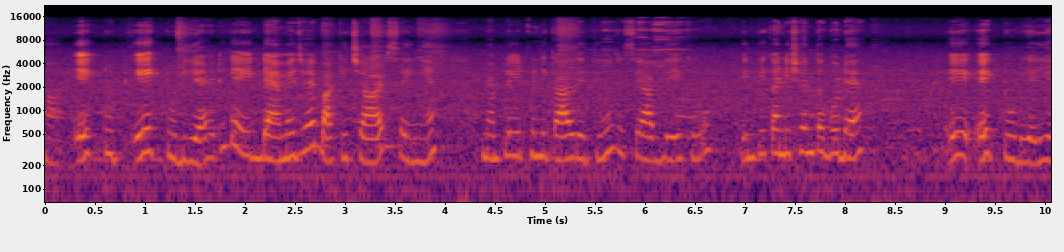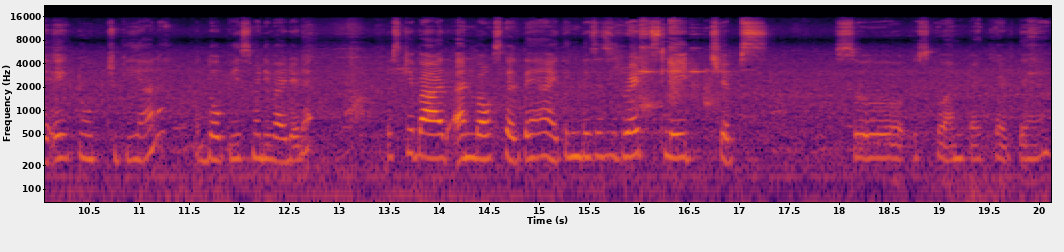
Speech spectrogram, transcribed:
हाँ एक टूट एक टूट है ठीक है एक डैमेज है बाकी चार सही हैं। मैं प्लेट में निकाल देती हूँ जिससे आप देख लो। इनकी कंडीशन तो गुड है। ए, एक टूट गई है एक टूट चुकी है ना? दो पीस में डिवाइडेड है। उसके बाद अनबॉक्स करते हैं। I think this is red slate chips so इसको अनपैक करते हैं।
